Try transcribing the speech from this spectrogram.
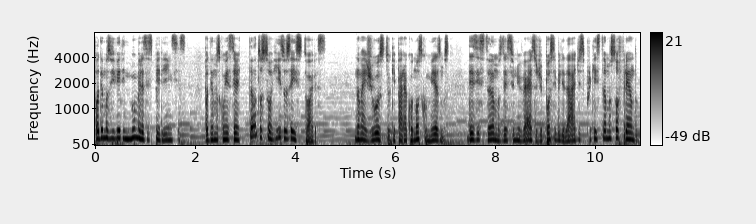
podemos viver inúmeras experiências, podemos conhecer tantos sorrisos e histórias. Não é justo que, para conosco mesmos, desistamos desse universo de possibilidades porque estamos sofrendo.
